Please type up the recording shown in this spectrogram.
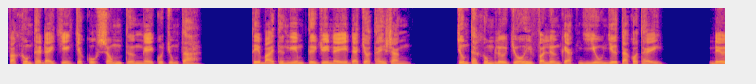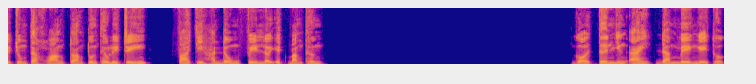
và không thể đại diện cho cuộc sống thường ngày của chúng ta, thì bài thử nghiệm tư duy này đã cho thấy rằng chúng ta không lừa dối và lường gạt nhiều như ta có thể. Nếu chúng ta hoàn toàn tuân theo lý trí và chỉ hành động vì lợi ích bản thân. Gọi tên những ai đam mê nghệ thuật.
